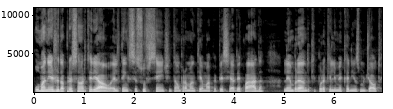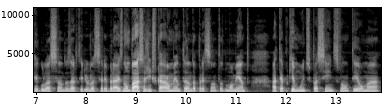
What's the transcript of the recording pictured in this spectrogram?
O manejo da pressão arterial, ele tem que ser suficiente então para manter uma PPC adequada, lembrando que por aquele mecanismo de autorregulação das arteriolas cerebrais, não basta a gente ficar aumentando a pressão a todo momento, até porque muitos pacientes vão ter uma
